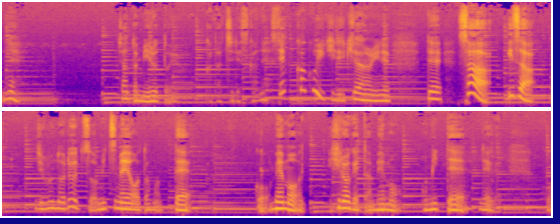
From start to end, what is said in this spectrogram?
ねちゃんと見るという形ですかね。せっかく生きてきたのにねでさあいざ自分のルーツを見つめようと思ってこうメモ広げたメモを見てでこう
